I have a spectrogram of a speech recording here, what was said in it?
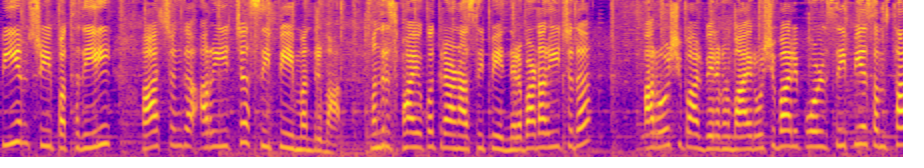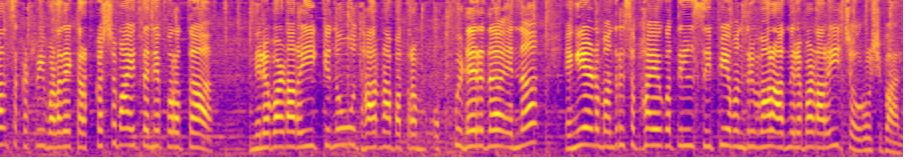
പി എം ശ്രീ പദ്ധതിയിൽ ആശങ്ക അറിയിച്ച സി പി ഐ മന്ത്രിമാർ. മന്ത്രിസഭാ യോഗത്തിലാണ് സി പി ഐ നിലപാട് അറിയിച്ചത്. ആ റോഷിപാൽ വിവരങ്ങളുമായി. റോഷിപാൽ ഇപ്പോൾ സി പി ഐ സംസ്ഥാന സെക്രട്ടറി വളരെ കർക്കശമായി തന്നെ പുറത്ത് നിലപാട് അറിയിക്കുന്നു. ധാരണാപത്രം ഒപ്പിടരുത് എന്ന് എങ്ങനെയാണ് മന്ത്രിസഭാ യോഗത്തിൽ സി പി ഐ മന്ത്രിമാർ ആ നിലപാട് അറിയിച്ചോ റോഷിപാൽ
